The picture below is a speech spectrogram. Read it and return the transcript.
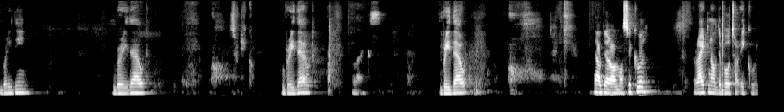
Breathe in. Breathe out. Breathe out. Relax. Breathe out. Oh, thank you. Now they're almost equal. Right now they both are equal.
